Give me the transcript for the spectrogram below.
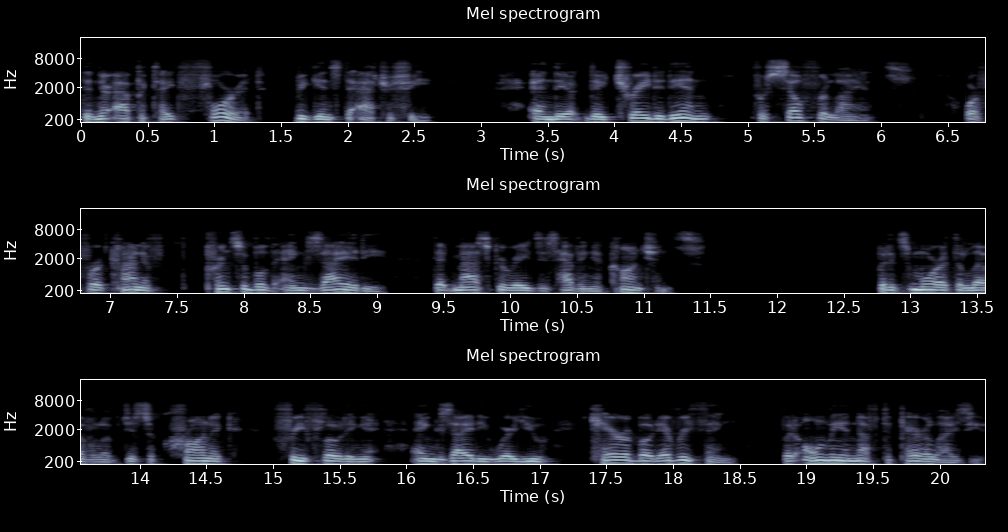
then their appetite for it begins to atrophy. And they, they trade it in for self reliance or for a kind of principled anxiety that masquerades as having a conscience. But it's more at the level of just a chronic, free floating anxiety where you care about everything, but only enough to paralyze you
